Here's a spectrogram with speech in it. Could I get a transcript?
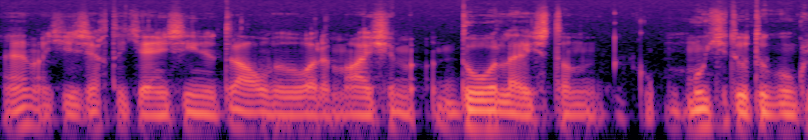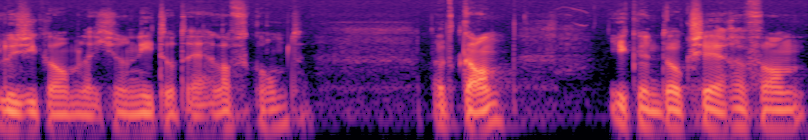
Hè? Want je zegt dat je energie-neutraal wil worden, maar als je hem doorleest, dan moet je tot de conclusie komen dat je nog niet tot de helft komt. Dat kan. Je kunt ook zeggen van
